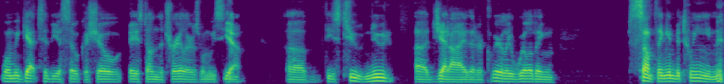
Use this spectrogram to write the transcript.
when we get to the Ahsoka show, based on the trailers, when we see Yeah. Uh, these two new uh, Jedi that are clearly wielding something in between.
